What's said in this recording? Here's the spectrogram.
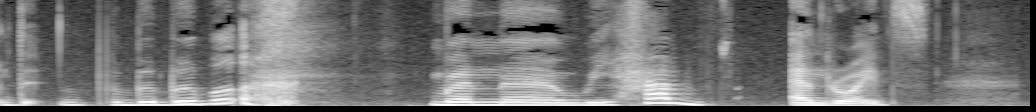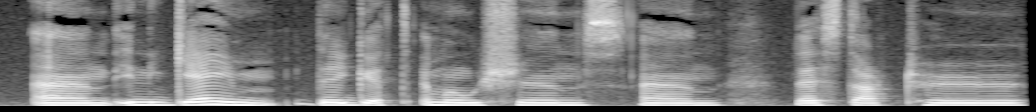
the when uh, we have androids. And in the game they get emotions and they start to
